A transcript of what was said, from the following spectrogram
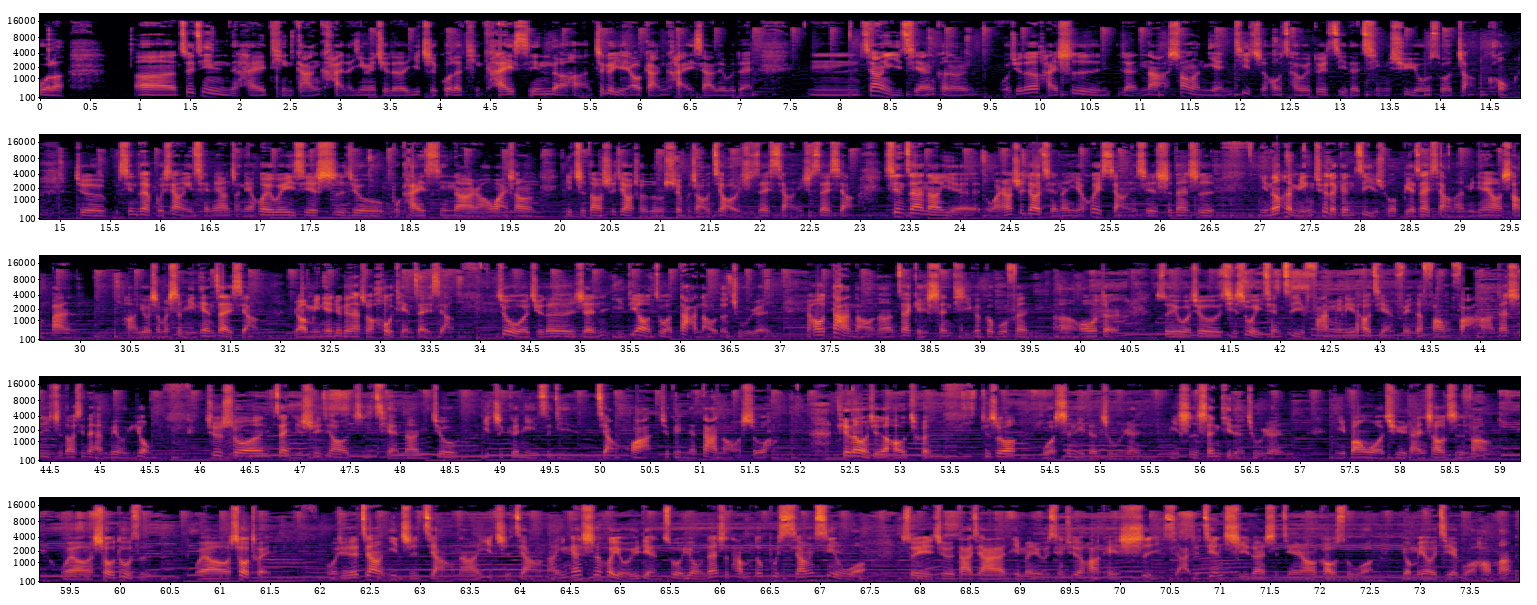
过了，呃，最近还挺感慨的，因为觉得一直过得挺开心的哈，这个也要感慨一下，对不对？嗯，像以前可能，我觉得还是人呐，上了年纪之后才会对自己的情绪有所掌控。就现在不像以前那样，整天会为一些事就不开心啊，然后晚上一直到睡觉的时候都睡不着觉，一直在想，一直在想。现在呢，也晚上睡觉前呢也会想一些事，但是你能很明确的跟自己说，别再想了，明天要上班，好，有什么事明天再想，然后明天就跟他说后天再想。就我觉得人一定要做大脑的主人，然后大脑呢再给身体各个部分呃 order，所以我就其实我以前自己发明了一套减肥的方法哈，但是一直到现在还没有用。就是说在你睡觉之前呢，你就一直跟你自己讲话，就跟你的大脑说：“天呐，我觉得好蠢。”就说我是你的主人，你是身体的主人，你帮我去燃烧脂肪，我要瘦肚子，我要瘦腿。我觉得这样一直讲呢，一直讲呢，应该是会有一点作用，但是他们都不相信我，所以就大家你们有兴趣的话可以试一下，就坚持一段时间，然后告诉我有没有结果，好吗？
